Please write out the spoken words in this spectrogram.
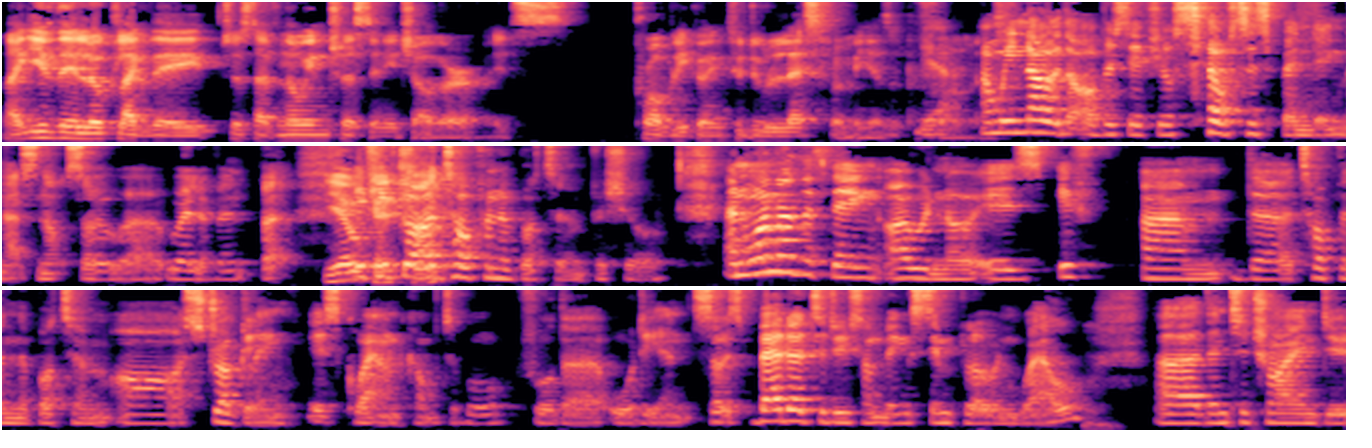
Like if they look like they just have no interest in each other, it's probably going to do less for me as a Yeah. performance. And we know that obviously if you're self-suspending, that's not so uh, relevant. But yeah, if you've got true. a top and a bottom for sure. And one other thing I would know is if um, the top and the bottom are struggling, it's quite uncomfortable for the audience. So it's better to do something simpler and well Mm. uh, than to try and do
